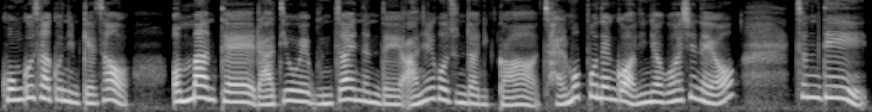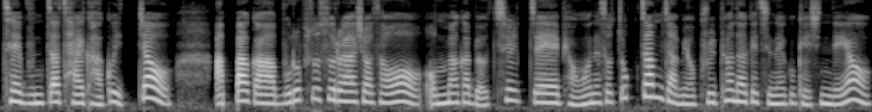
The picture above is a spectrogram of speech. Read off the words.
0949님께서 엄마한테 라디오에 문자 했는데 안 읽어준다니까 잘못 보낸 거 아니냐고 하시네요. 춘디, 제 문자 잘 가고 있죠? 아빠가 무릎 수술을 하셔서 엄마가 며칠째 병원에서 쪽잠 자며 불편하게 지내고 계신데요.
